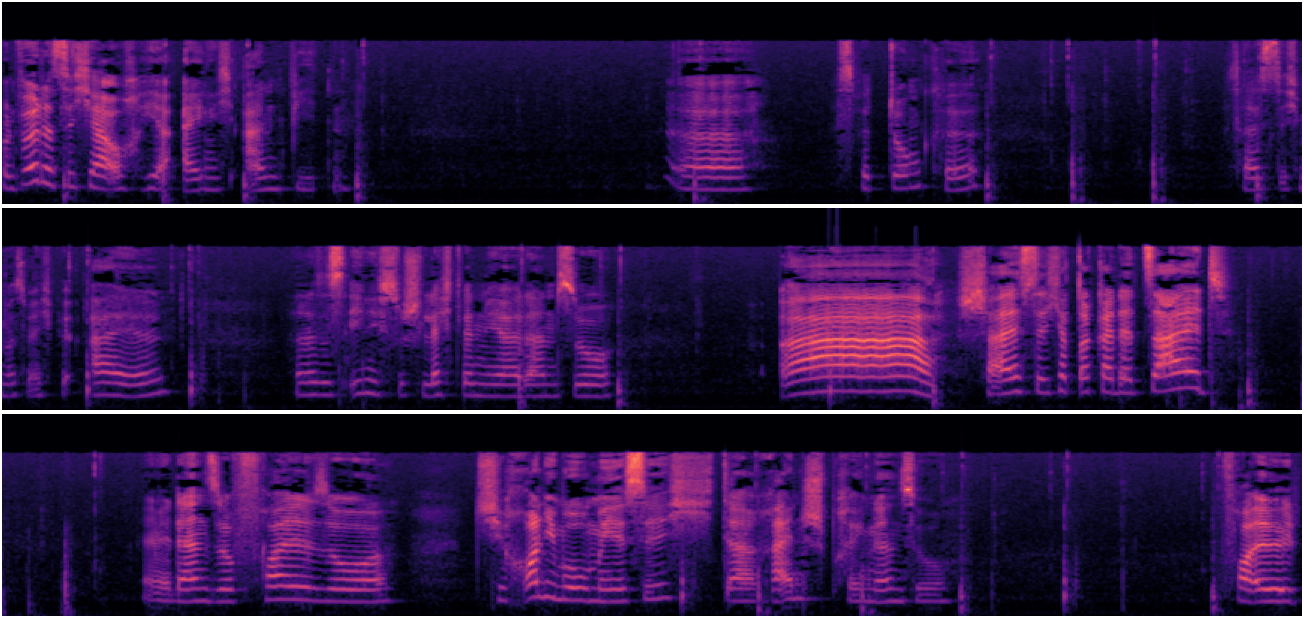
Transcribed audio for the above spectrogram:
Und würde sich ja auch hier eigentlich anbieten. Äh, es wird dunkel. Das heißt, ich muss mich beeilen. Dann ist es eh nicht so schlecht, wenn wir dann so Ah, scheiße, ich hab doch keine Zeit. Wenn wir dann so voll so Geronimo-mäßig da reinspringen, dann so voll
